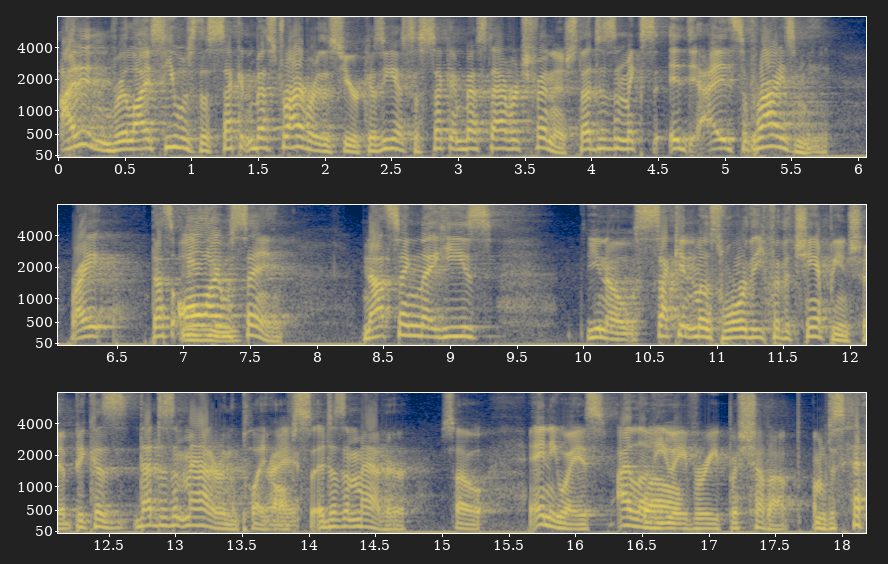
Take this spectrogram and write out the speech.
I didn't realize he was the second best driver this year because he has the second best average finish. That doesn't make it. It surprised me, right? That's all I mm-hmm. was saying. Not saying that he's, you know, second most worthy for the championship because that doesn't matter in the playoffs. It doesn't matter. So, anyways, I love you, Avery, but shut up. I'm just.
